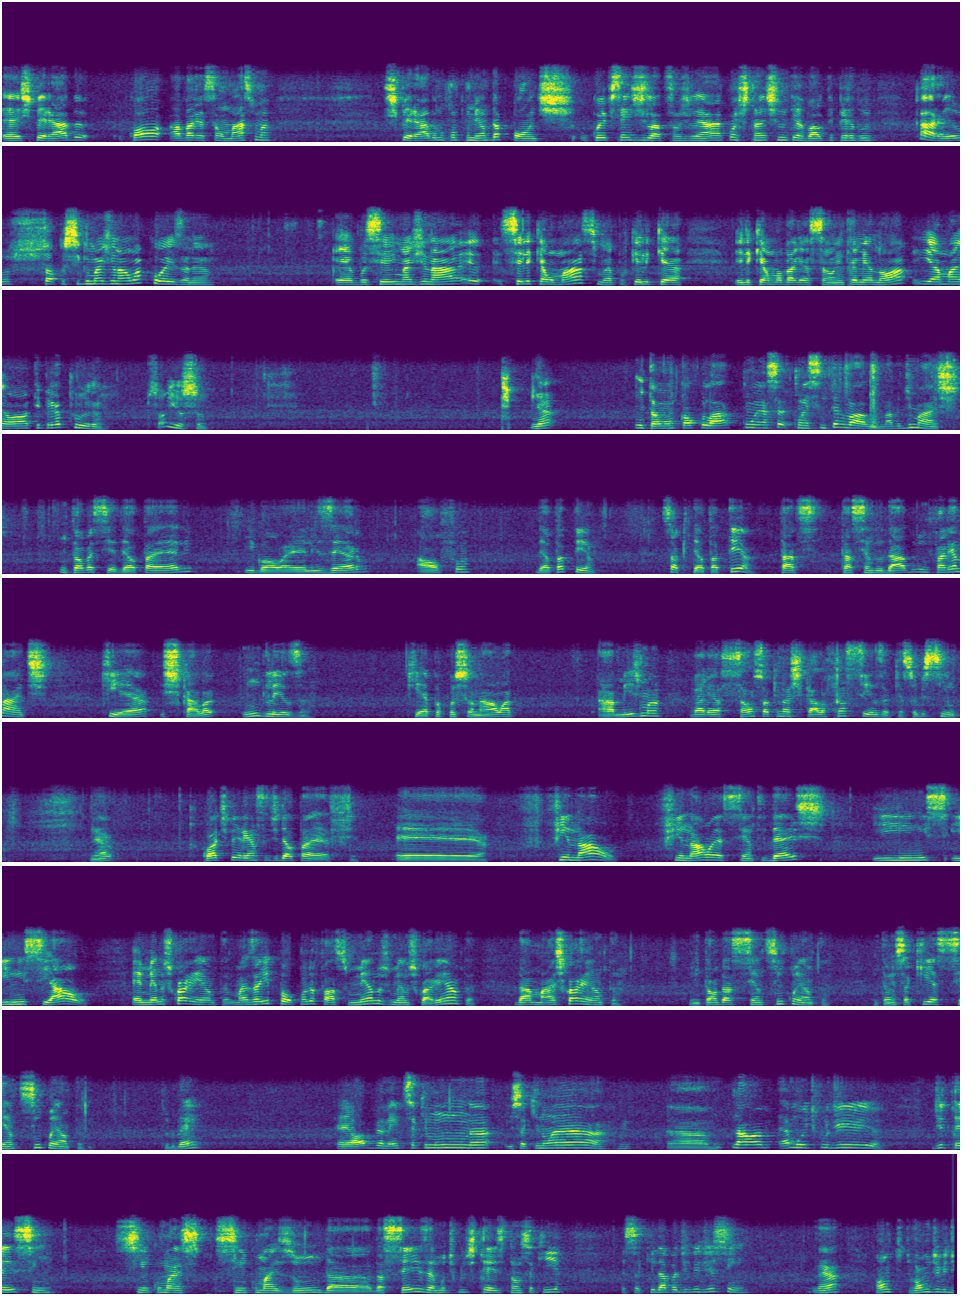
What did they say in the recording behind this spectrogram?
é, esperada, qual a variação máxima esperada no comprimento da ponte. O coeficiente de dilatação linear é constante no intervalo de temperatura. Cara, eu só consigo imaginar uma coisa, né? É você imaginar é, se ele quer o máximo é porque ele quer ele quer uma variação entre a menor e a maior temperatura. Só isso. Né? Então vamos calcular com, essa, com esse intervalo, nada demais. Então vai ser delta L igual a L0 alfa delta T. Só que delta T está tá sendo dado em Fahrenheit, que é escala inglesa, que é proporcional à mesma variação, só que na escala francesa, que é sobre 5. Né? Qual a diferença de ΔF? É, final, final é 110 e inici, inicial é menos 40. Mas aí, pô, quando eu faço menos menos 40, dá mais 40. Então dá 150. Então isso aqui é 150. Tudo bem? É, obviamente isso aqui não, né, isso aqui não é... Uh, não, é, é, múltiplo de, de 3, sim. 5 mais, 5 mais 1 dá, dá 6, é múltiplo de 3. Então isso aqui, isso aqui dá para dividir sim. Né? Vamos, vamos dividir.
